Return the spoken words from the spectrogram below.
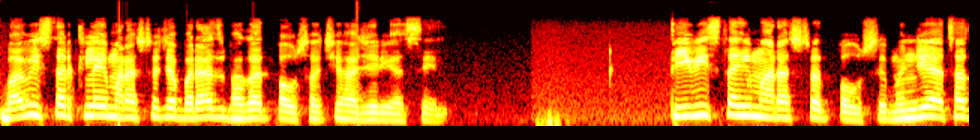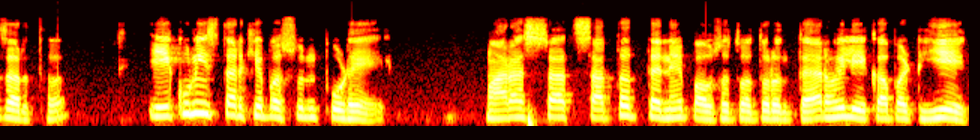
बावीस तारखेलाही महाराष्ट्राच्या बऱ्याच भागात पावसाची हजेरी असेल. तेवीसलाही महाराष्ट्रात पाऊस आहे. म्हणजे याचाच अर्थ एकोणीस तारखेपासून पुढे महाराष्ट्रात सातत्याने पावसाचं वातावरण तयार होईल. एकापाठी एक.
